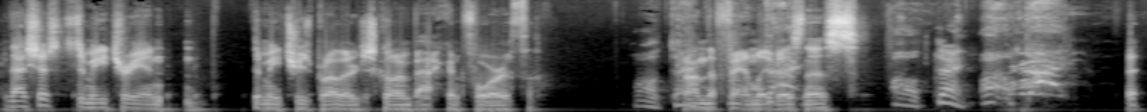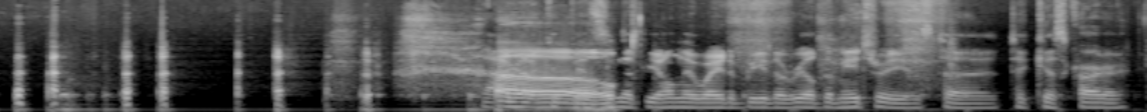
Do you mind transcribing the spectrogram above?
That's just Dimitri and Dimitri's brother just going back and forth dang. on the family oh, dang. business. Oh, dang. Oh, dang. Now I gotta Oh. convince him that the only way to be the real Dimitri is to, to kiss Carter.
